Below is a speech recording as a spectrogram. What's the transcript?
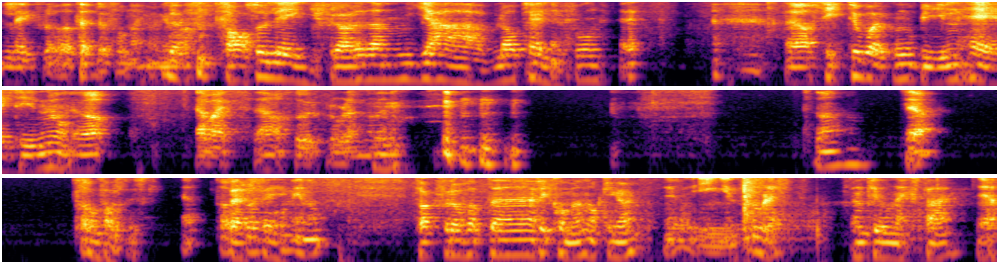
Legg fra deg telefonen en gang. Iblant. Ta altså Legg fra deg den jævla telefonen. Ja. Du sitter jo bare på mobilen hele tiden, jo. ja. Jeg veit. Jeg har store problemer med det. Så ja. Fantastisk. ja. Takk for at du kom innom. Takk for at jeg fikk komme nok en gang. Ingen problem. Until next time. Ja.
